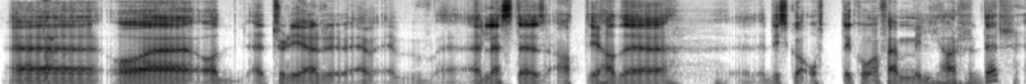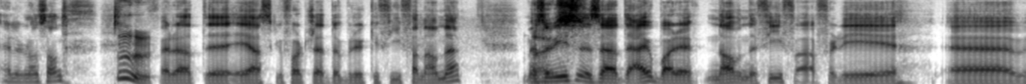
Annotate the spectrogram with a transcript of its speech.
Eh, og, og, jeg tror de er jeg, jeg, leste at de hadde De skulle ha 8,5 milliarder, eller noe sånt, mm. for at EA skulle fortsette å bruke Fifa-navnet. Men nice. så viser det seg at det er jo bare navnet Fifa, fordi eh,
